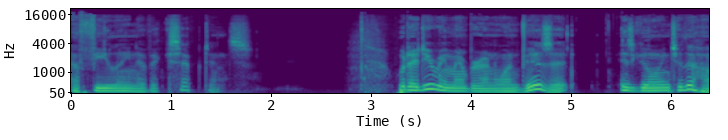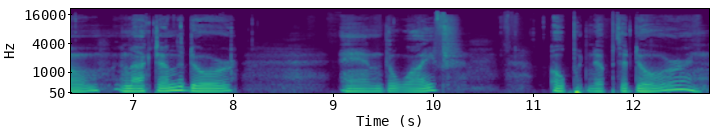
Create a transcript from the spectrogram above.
a feeling of acceptance. What I do remember on one visit is going to the home knocked on the door, and the wife opened up the door and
